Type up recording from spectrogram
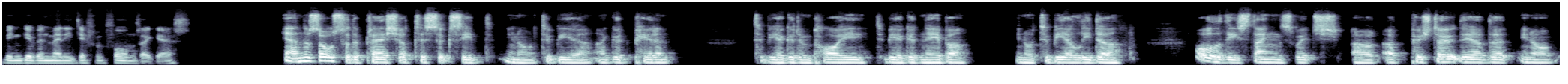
been given many different forms, I guess. Yeah, and there's also the pressure to succeed, you know, to be a, a good parent, to be a good employee, to be a good neighbor, you know, to be a leader. All of these things which are, are pushed out there that, you know,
